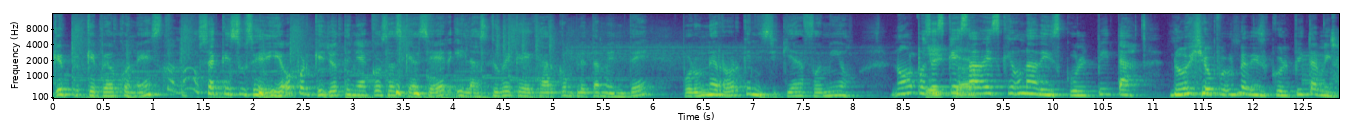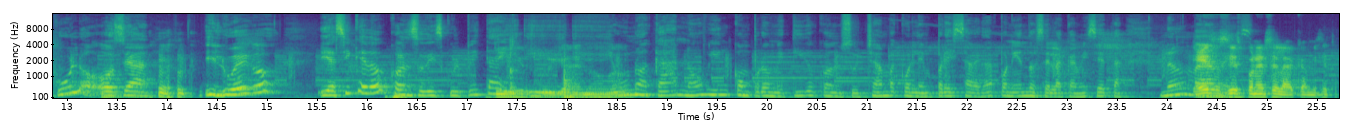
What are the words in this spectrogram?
¿Qué, ¿Qué pedo con esto? ¿no? O sea, ¿qué sucedió? Porque yo tenía cosas que hacer y las tuve que dejar completamente por un error que ni siquiera fue mío. No, pues es que sabes que una disculpita. No, yo por una disculpita mi culo. O sea, y luego y así quedó con su disculpita y, uno acá, ¿no? Bien comprometido con su chamba, con la empresa, ¿verdad? Poniéndose la camiseta. No, Eso sí es ponerse la camiseta.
